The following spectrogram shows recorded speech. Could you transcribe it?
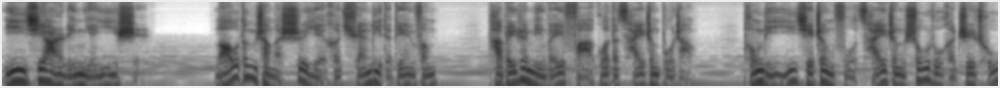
一七二零年伊始，劳登上了事业和权力的巅峰，他被任命为法国的财政部长，统理一切政府财政收入和支出，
